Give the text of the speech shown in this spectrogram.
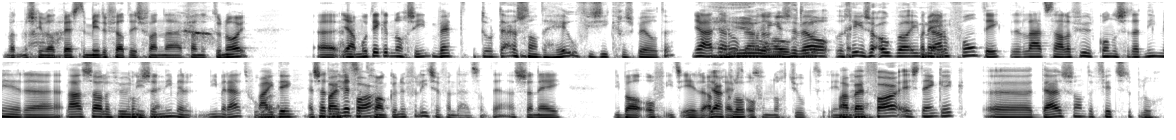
wat misschien wel het beste middenveld is van, van het toernooi. Eh, ja, moet ik het nog zien? werd door Duitsland heel fysiek gespeeld, hè? Ja, daarom. Heel gingen, ze wel, gingen ze ook wel in Maar mee. daarom vond ik, de laatste half uur, konden ze dat niet meer, eh Laatste half uur konden niet. ze nee. niet meer, niet meer uitvoeren. Maar ik denk, en ze hadden die wedstrijd gewoon kunnen verliezen van Duitsland. Hè? Als Sané die bal of iets eerder Ja, afgeeft klopt. of hem nog tjoept. In, maar bij eh, VAR is denk ik eh, Duitsland de fitste ploeg.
